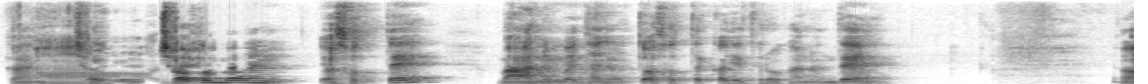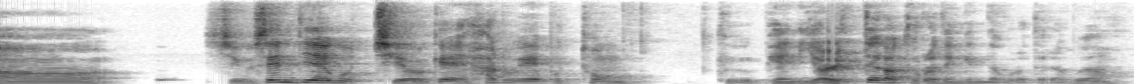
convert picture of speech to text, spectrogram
그러니까 아, 적, 네. 적으면 6대, 많으면 한 15대까지 들어가는데 어, 지금 샌디에고 지역에 하루에 보통 그 밴이 10대가 돌아다닌다고 그러더라고요.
